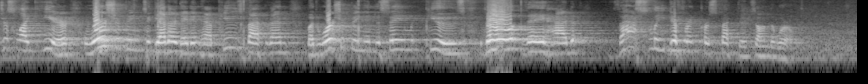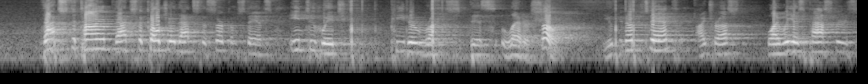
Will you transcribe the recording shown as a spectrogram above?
just like here, worshiping together. They didn't have pews back then, but worshiping in the same pews, though they had vastly different perspectives on the world. That's the time, that's the culture, that's the circumstance into which Peter writes this letter. So, you can understand, I trust, why we as pastors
